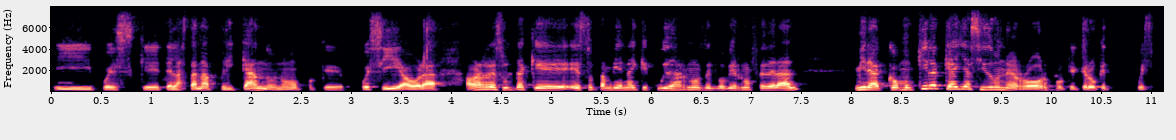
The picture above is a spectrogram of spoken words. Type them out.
y pues que te la están aplicando, ¿no? Porque pues sí, ahora, ahora resulta que esto también hay que cuidarnos del gobierno federal. Mira, como quiera que haya sido un error, porque creo que pues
